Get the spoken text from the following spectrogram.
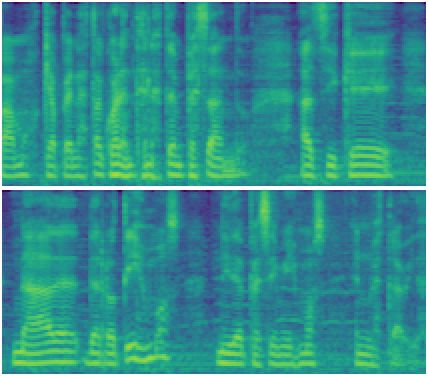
Vamos, que apenas esta cuarentena está empezando. Así que nada de derrotismos ni de pesimismos en nuestra vida.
